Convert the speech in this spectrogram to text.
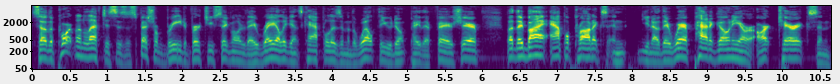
So the Portland leftist is a special breed of virtue signaler. They rail against capitalism and the wealthy who don't pay their fair share, but they buy Apple products and you know they wear Patagonia or Arc'teryx and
